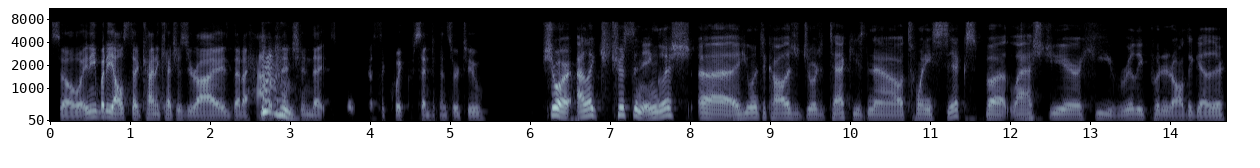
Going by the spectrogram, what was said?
so anybody else that kind of catches your eye that I haven't mentioned that just a quick sentence or two? Sure. I like Tristin English. Uh, he went to college at Georgia Tech. He's now 26, but last year he really put it all together.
